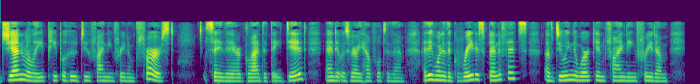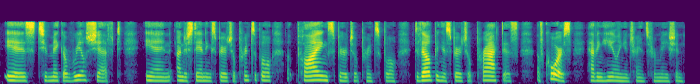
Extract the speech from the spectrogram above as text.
generally, people who do finding freedom first say they are glad that they did and it was very helpful to them. I think one of the greatest benefits of doing the work in finding freedom is to make a real shift in understanding spiritual principle, applying spiritual principle, developing a spiritual practice, of course, having healing and transformation.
